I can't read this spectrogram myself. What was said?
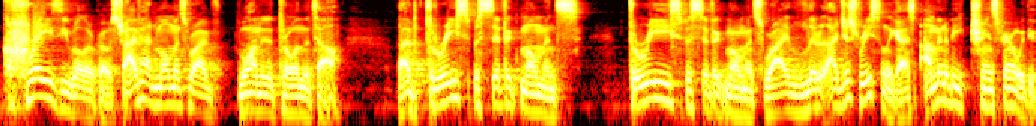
Crazy roller coaster. I've had moments where I've wanted to throw in the towel. I have three specific moments, three specific moments where I literally, I just recently, guys, I'm going to be transparent with you.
